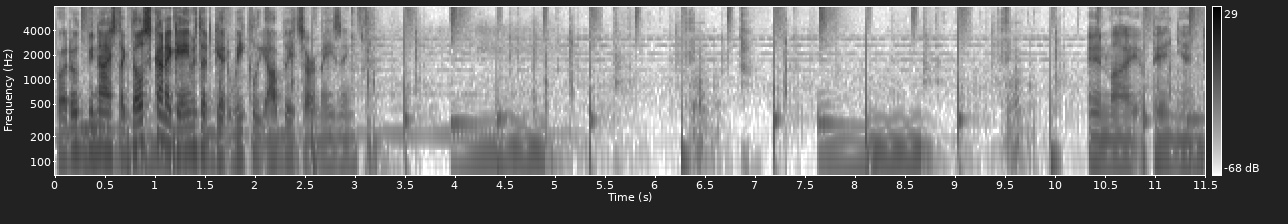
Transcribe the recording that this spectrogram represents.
But it would be nice. Like, those kind of games that get weekly updates are amazing. in my opinion.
